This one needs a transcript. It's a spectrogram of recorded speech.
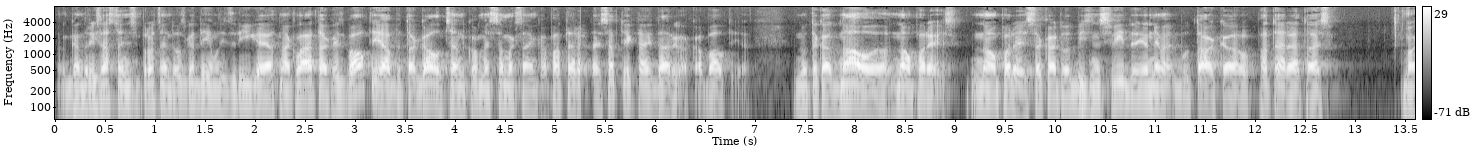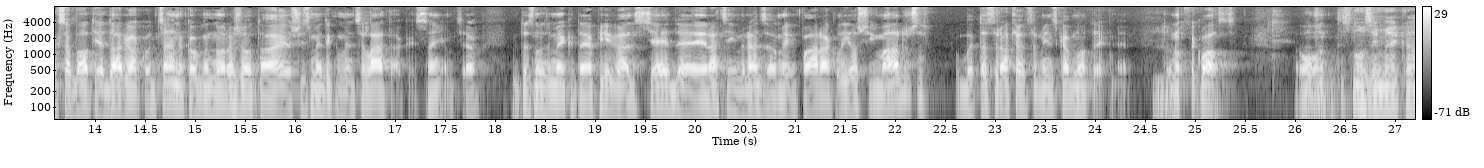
Gandrīz 80% gadījumu līdz Rīgai atnāk lētākais Baltijā, bet tā gala cena, ko mēs samaksājam kā patērētājs aptiektā, ir dārgākā Baltijā. Nu, nav nav pareizi. Nav pareizi sakārtot biznesa vide, ja nevar būt tā, ka patērētājs maksā Baltijā dārgāko cenu, kaut gan no ražotāja šis medikaments ir lētākais saņemts. Ja? Nu, tas nozīmē, ka tajā piegādes ķēdē ir acīm redzami pārāk liela šī marža, bet tas ir atļauts ar mīnskām noteikumiem. Mm. To nosaka valsts. Un... Tas nozīmē, ka,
